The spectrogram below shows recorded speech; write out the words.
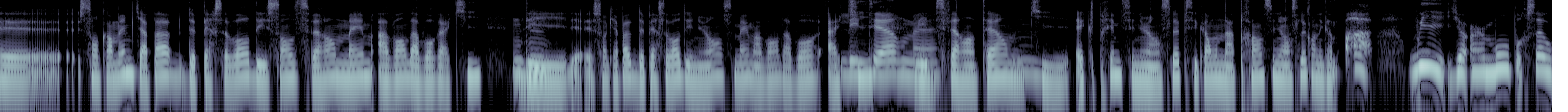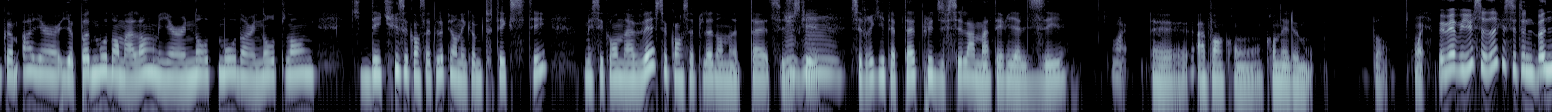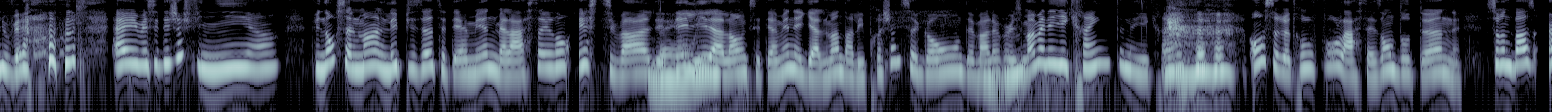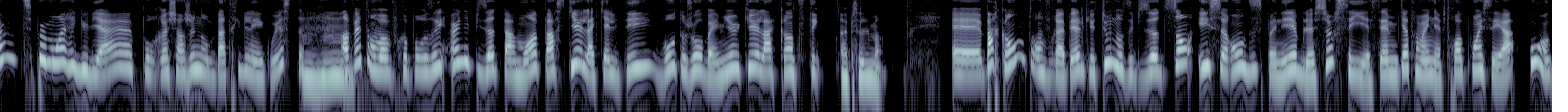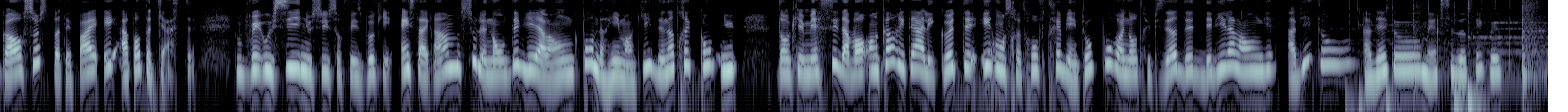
euh, sont quand même capables de percevoir des sens différents même avant d'avoir acquis Mhm. des... sont capables de percevoir des nuances même avant d'avoir Les acquis termes. les euh, différents termes Mm. qui expriment ces nuances-là. Puis c'est quand on apprend ces nuances-là qu'on est comme Ah, oui, il y a un mot pour ça, ou comme Ah, il y a a, pas de mot dans ma langue, mais il y a un autre mot dans une autre langue qui décrit ce concept-là, puis on est comme tout excité. Mais c'est qu'on avait ce concept-là dans notre tête. C'est juste que mhm. c'est vrai qu'il était peut-être plus difficile à matérialiser Ouais. euh, avant qu'on qu'on ait le mot. Mais merveilleux, ça veut dire que c'est une bonne nouvelle. hey, mais c'est déjà fini, hein? Puis non seulement l'épisode se termine, mais la saison estivale de Ben oui. la langue se termine également dans les prochaines secondes, malheureusement. Mm-hmm. Mais n'ayez crainte, n'ayez crainte. On se retrouve pour la saison d'automne sur une base un petit peu moins régulière pour recharger nos batteries de linguistes. Mhm. En fait, on va vous proposer un épisode par mois parce que la qualité vaut toujours bien mieux que la quantité. Absolument. Euh, par contre, on vous rappelle que tous nos épisodes sont et seront disponibles sur CISM893.ca ou encore sur Spotify et Apple Podcast. Vous pouvez aussi nous suivre sur Facebook et Instagram sous le nom Délier la langue pour ne rien manquer de notre contenu. Donc, merci d'avoir encore été à l'écoute et on se retrouve très bientôt pour un autre épisode de Délier la langue. À bientôt! À bientôt. Merci de votre écoute.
